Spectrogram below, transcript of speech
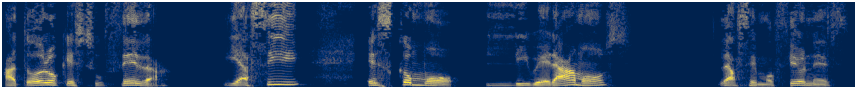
a todo lo que suceda. Y así es como liberamos las emociones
